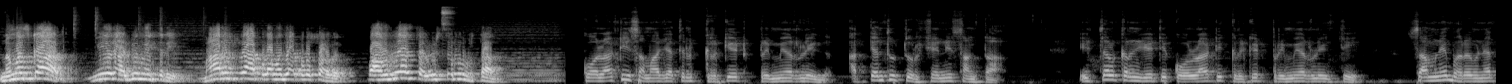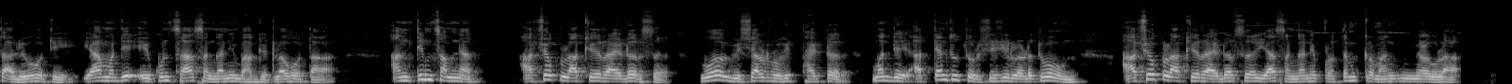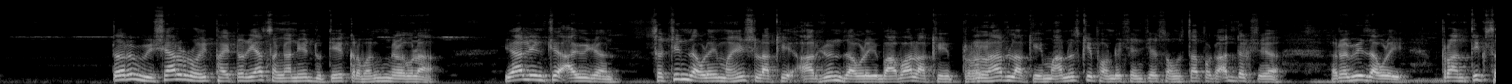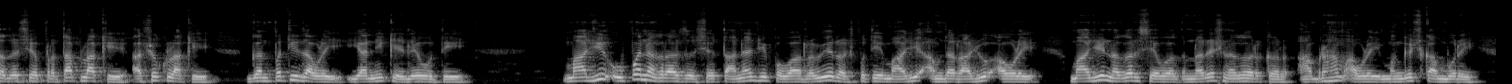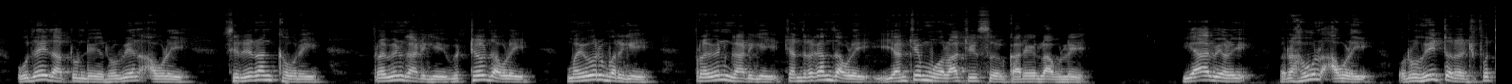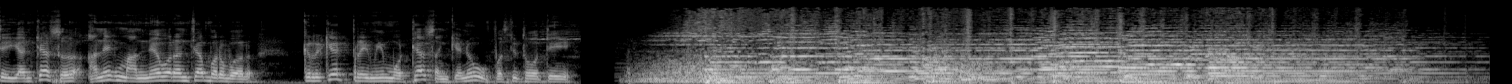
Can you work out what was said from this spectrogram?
नमस्कार मी राजू मेत्री महाराष्ट्र आपल्यामध्ये आपलं स्वागत. पाहूया सविस्तर वृत्तांत. कोल्हाटी समाजातील क्रिकेट प्रीमियर लीग अत्यंत चुरशेने सांगता. इचलकरंजी येथे कोल्हाटी क्रिकेट प्रीमियर लीगचे सामने भरवण्यात आले होते. यामध्ये एकूण सहा संघांनी भाग घेतला होता. अंतिम सामन्यात अशोक लाखे रायडर्स व विशाल रोहित फायटरमध्ये अत्यंत चुरशीची लढत होऊन अशोक लाखे रायडर्स या संघाने प्रथम क्रमांक मिळवला. तर विशाल रोहित फायटर या संघाने द्वितीय क्रमांक मिळवला. या लिंकचे आयोजन सचिन जावळे महेश लाखे अर्जुन जावळे बाबा लाखे प्रल्हाद लाखे माणुसकी फाउंडेशनचे संस्थापक अध्यक्ष रवी जावळे प्रांतिक सदस्य प्रताप लाखे अशोक लाखे गणपती जावळे यांनी केले होते. माजी उपनगराध्यक्ष तानाजी पवार रवी राजपुते माजी आमदार राजू आवळे माजी नगरसेवक नरेश नगरकर आब्राहम आवळे मंगेश कांबोरे उदय दातुंडे रोवेन आवळे श्रीरंग खवरे प्रवीण गाडगे विठ्ठल जावळे मयूर बर्गे प्रवीण गाडगे चंद्रकांत जावळे यांचे मोलाचे सहकार्य लाभले. यावेळी राहुल आवळे रोहित राजपुते यांच्यासह अनेक मान्यवरांच्या बरोबर क्रिकेटप्रेमी मोठ्या संख्येने उपस्थित होते.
